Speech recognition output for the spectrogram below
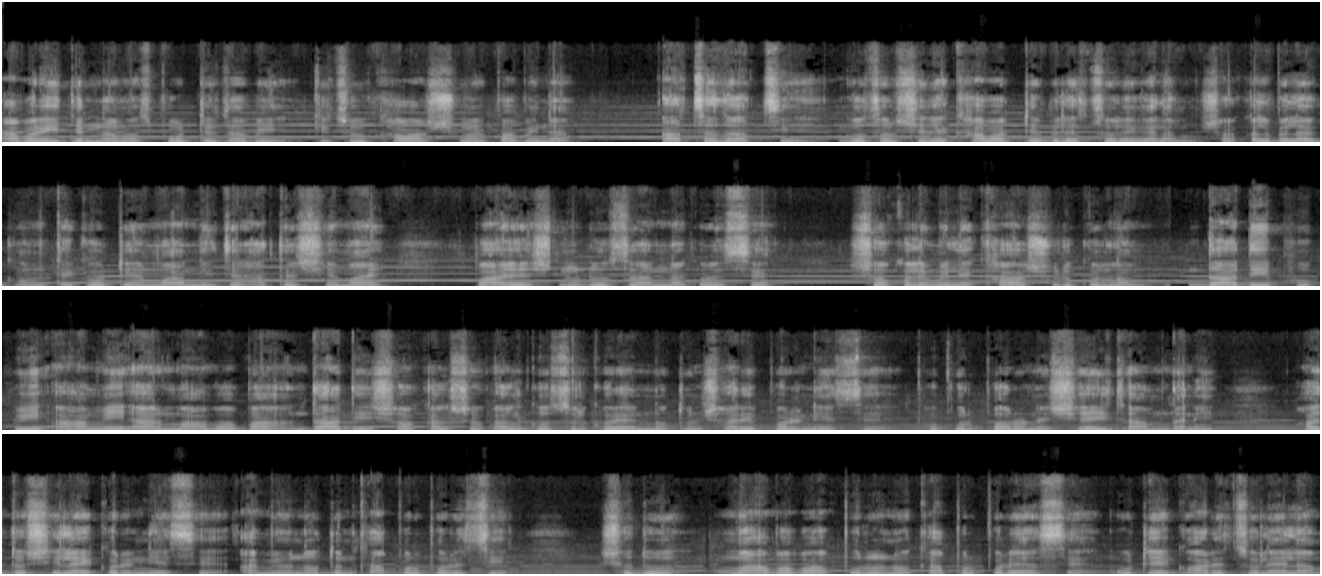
আবার ঈদের নামাজ পড়তে যাবি। কিছু খাওয়ার সময় পাবি না। আচ্ছা যাচ্ছি। গোসল সেরে খাবার টেবিলে চলে গেলাম। সকালবেলা ঘুম থেকে উঠে মা নিজের হাতের সেমায় পায়েস, নুডলস রান্না করেছে। সকলে মিলে খাওয়া শুরু করলাম। দাদি, ফুপি, আমি আর মা বাবা। দাদি সকাল সকাল গোসল করে নতুন শাড়ি পরে নিয়েছে। ফুপুর পরনে সেই জামদানি হয়তো সেলাই করে নিয়েছে। আমিও নতুন কাপড় পরেছি। শুধু মা বাবা পুরনো কাপড় পরে আছে। উঠে ঘরে চলে এলাম।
